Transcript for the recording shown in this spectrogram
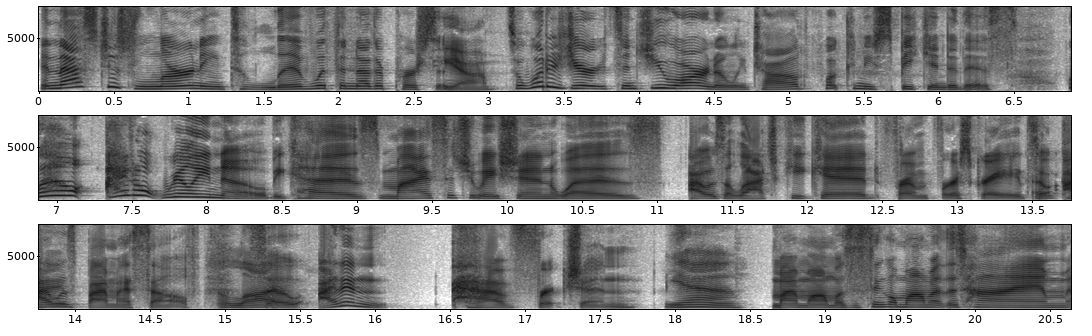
And that's just learning to live with another person. Yeah. So, what is your, since you are an only child, what can you speak into this? Well, I don't really know because my situation was I was a latchkey kid from first grade. So I was by myself. A lot. So I didn't have friction. Yeah. My mom was a single mom at the time.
